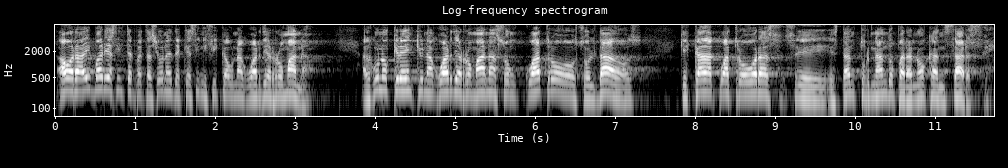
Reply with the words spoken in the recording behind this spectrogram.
Ahora hay varias interpretaciones de qué significa una guardia romana. Algunos creen que una guardia romana son cuatro soldados que cada cuatro horas se están turnando para no cansarse.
